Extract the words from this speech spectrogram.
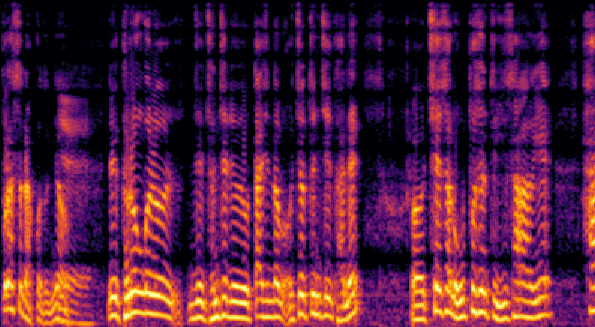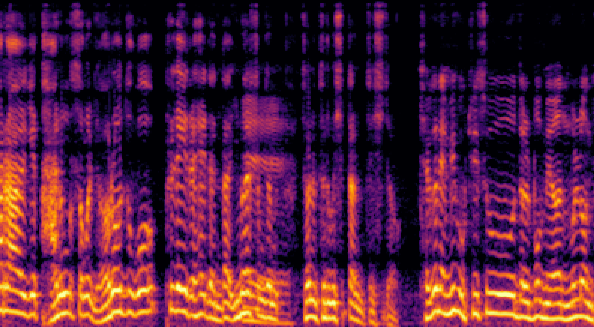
플러스 났거든요. 예. 이제 그런 걸로 이제 전체적으로 따진다면 어쨌든지 간에 어, 최소한 5% 이상의 하락의 가능성을 열어두고 플레이를 해야 된다. 이 말씀 예. 좀 저는 드리고 싶다는 뜻이죠. 최근에 미국 지수들 보면 물론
